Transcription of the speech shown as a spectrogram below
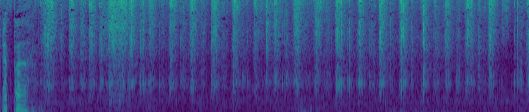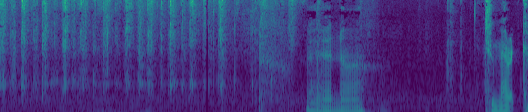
pepper, and uh, turmeric.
